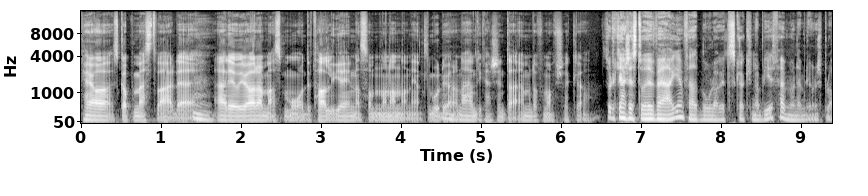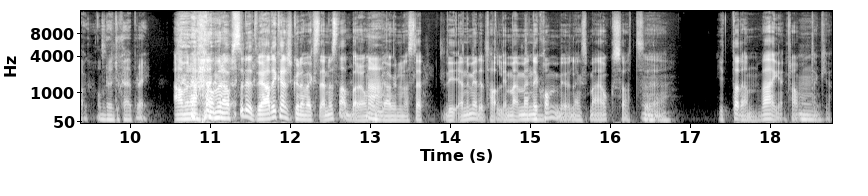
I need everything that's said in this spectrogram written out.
kan jag skapa mest värde? Mm. Är det att göra de här små detaljgrejerna som någon annan egentligen borde Mm. göra? Nej, det kanske inte är. Men då får man försöka. Så det kanske står i vägen för att bolaget ska kunna bli ett 500 miljoners bolag om du inte skärper dig? Ja men, ja, men absolut, vi hade kanske kunnat växa ännu snabbare om Ja. jag hade släppt ännu mer detaljer. Men, men det Mm. kommer ju längs med också att Mm. eh, hitta den vägen framåt Mm. tänker jag.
